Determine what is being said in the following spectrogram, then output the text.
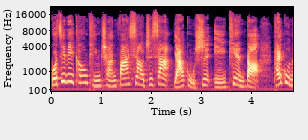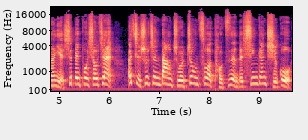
国际利空频传发酵之下，雅股是一片倒，台股呢也是被迫修正。而指数震荡，除了重挫投资人的心跟持股，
